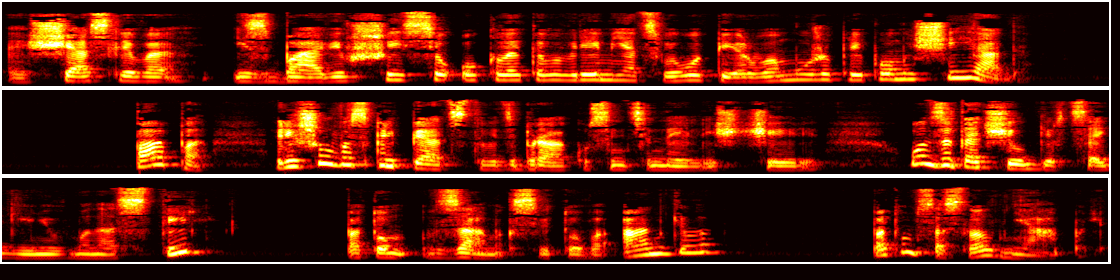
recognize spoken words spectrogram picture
э, счастливо избавившейся около этого времени от своего первого мужа при помощи яда. Папа решил воспрепятствовать браку Сантинелли с Черри. Он заточил герцогиню в монастырь, потом в замок Святого Ангела, потом сослал в Неаполь.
